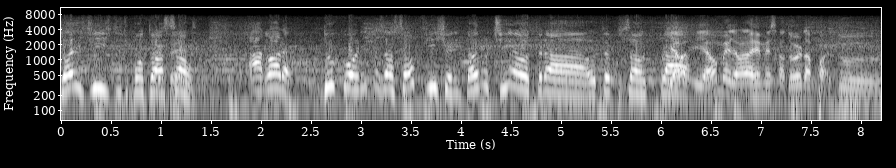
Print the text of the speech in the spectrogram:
Dois dígitos de pontuação. Agora, do Corinthians é só o Fischer, então não tinha outra, outra opção E pra... é, e é o melhor arremessador da, do-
